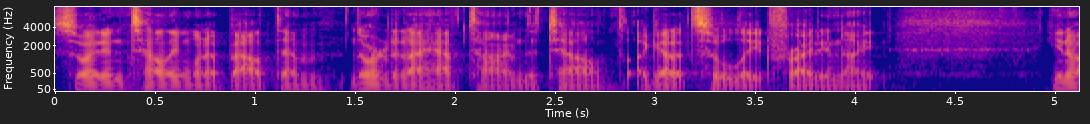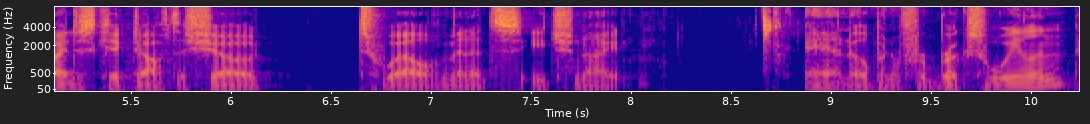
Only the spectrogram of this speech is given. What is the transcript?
so I didn't tell anyone about them, nor did I have time to tell. I got it so late Friday night. You know, I just kicked off the show 12 minutes each night and opened for Brooks Wheelan,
